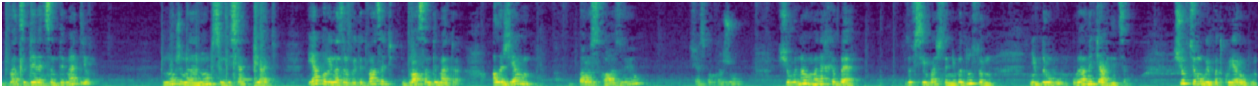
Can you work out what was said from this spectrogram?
29 сантиметрів множимо на 0,75. Я повинна зробити 22 сантиметри. Але ж я розказую, зараз покажу, що вона у мене ХБ. Зовсім, бачите, ні в одну сторону, ні в другу. Вона не тягнеться. Що в цьому випадку я роблю?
